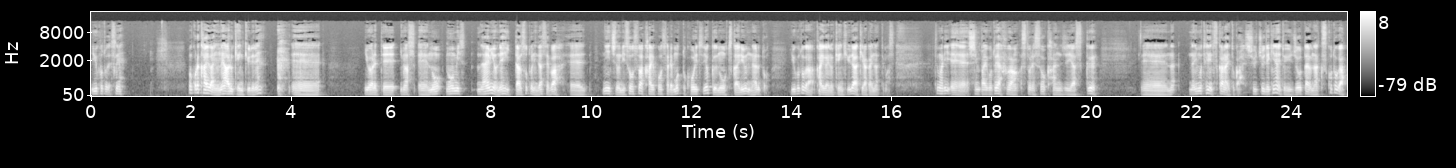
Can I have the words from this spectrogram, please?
いうことですね、まあ、これ海外のねある研究でね、え言われています、え脳み悩みをね一旦外に出せば、えー認知のリソースは解放されもっと効率よく脳を使えるようになるということが海外の研究で明らかになっています。つまり、えー、心配事や不安ストレスを感じやすく、えー、何も手につかないとか集中できないという状態をなくすことが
